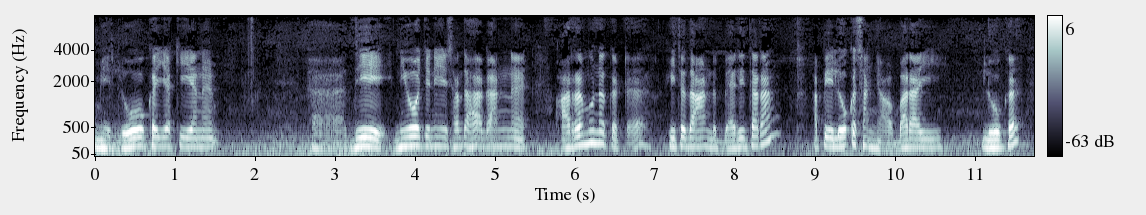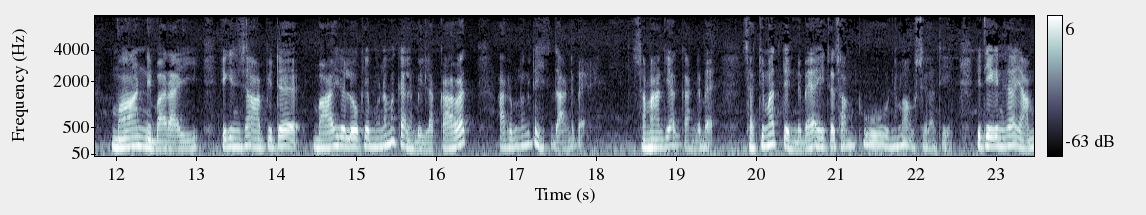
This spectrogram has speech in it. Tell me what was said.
මේ ලෝකය කියන දේ නියෝජනයේ සඳහා ගන්න අරමුණකට හිත දාන්න බැරි තරම් අපේ ලෝක සංඥාව බරයි ලෝක මාන්නේ බරයි. ඒක නිසා අපිට බාහිර ලෝකේ මොනම කලබිල්ලක් ආවත් අරමුණකට හිත දාන්න බෑ. සමාධියක් ගන්න බෑ. සත්‍යමත් වෙන්න බෑ. හිත සම්පූර්ණයෙන්ම අවශ්‍යලා තියෙන. ඉතින් ඒක නිසා යම්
